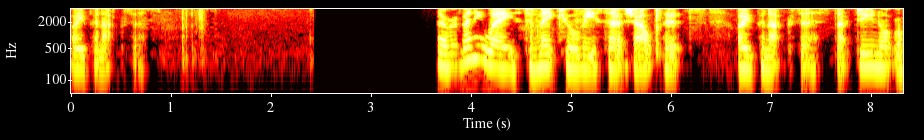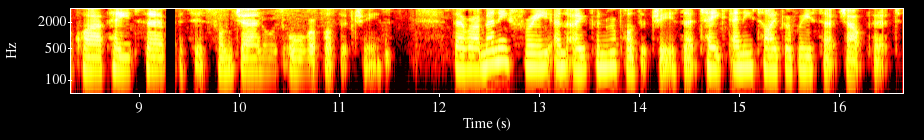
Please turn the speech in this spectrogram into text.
open access. There are many ways to make your research outputs open access that do not require paid services from journals or repositories. There are many free and open repositories that take any type of research output.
